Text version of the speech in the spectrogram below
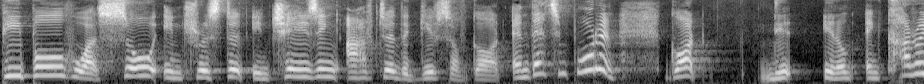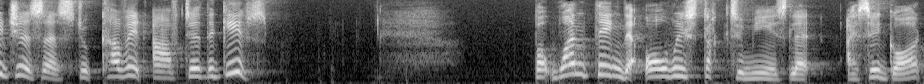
people who are so interested in chasing after the gifts of God. And that's important. God you know, encourages us to covet after the gifts. But one thing that always stuck to me is that I say, God,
